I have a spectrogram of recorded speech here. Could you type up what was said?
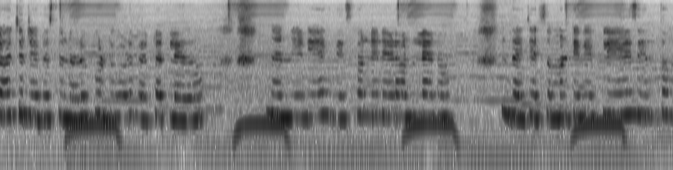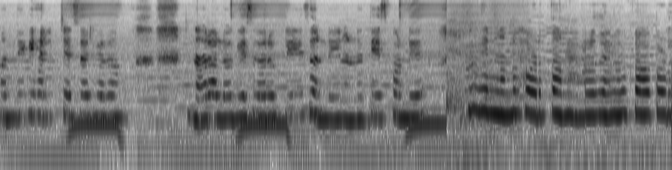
టార్చర్ చేపిస్తున్నారు. ఫుడ్ కూడా పెట్టట్లేదు. నన్ను ఇండియాకి తీసుకొని నేను ఏడ ఉండలేను. దయచేసి సుమన్ టీవీ ప్లీజ్ ఎంతో మందికి హెల్ప్ చేశారు కదా. నారా లోకేష్ గారు. ప్లీజ్ అండి నన్ను తీసుకోండి. వీళ్ళు నన్ను కొడతాను కాపాడు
